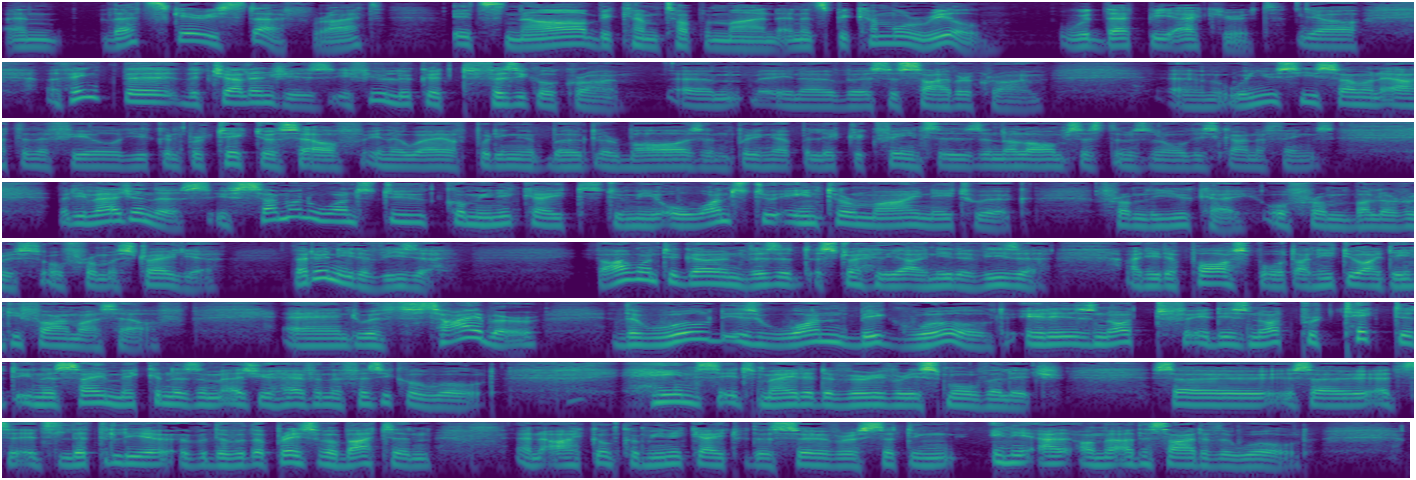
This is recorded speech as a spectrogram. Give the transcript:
And that's scary stuff, right? It's now become top of mind and it's become more real. Would that be accurate? Yeah, I think the the challenge is if you look at physical crime, um, you know, versus cyber crime. Um, when you see someone out in the field, you can protect yourself in a way of putting up burglar bars and putting up electric fences and alarm systems and all these kind of things. But imagine this. If someone wants to communicate to me or wants to enter my network from the UK or from Belarus or from Australia, they don't need a visa. If I want to go and visit Australia, I need a visa. I need a passport. I need to identify myself. And with cyber, the world is one big world. It is not, it is not protected in the same mechanism as you have in the physical world. Hence, it's made it a very, very small village. So, so it's, it's literally a, the, the press of a button and I can communicate with the server sitting any, on the other side of the world.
